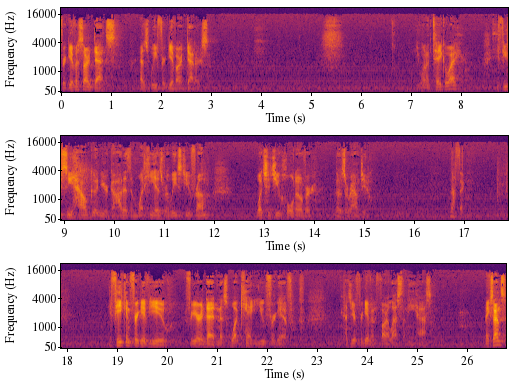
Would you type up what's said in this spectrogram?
Forgive us our debts as we forgive our debtors. You want a takeaway? If you see how good your God is and what He has released you from, what should you hold over those around you? Nothing. If He can forgive you for your indebtedness, what can't you forgive? Because you're forgiven far less than He has. Make sense?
